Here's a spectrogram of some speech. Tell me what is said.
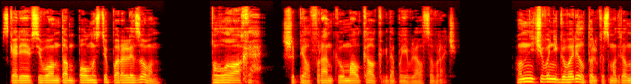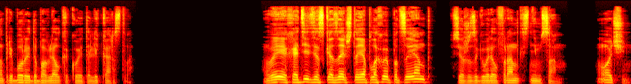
Скорее всего, он там полностью парализован». «Плохо», — шипел Франк и умолкал, когда появлялся врач. Он ничего не говорил, только смотрел на приборы и добавлял какое-то лекарство. «Вы хотите сказать, что я плохой пациент?» — все же заговорил Франк с ним сам. «Очень»,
